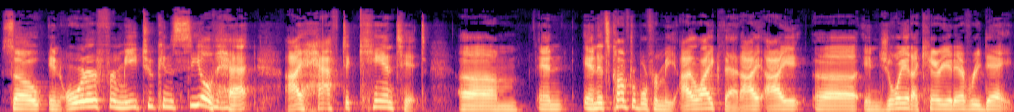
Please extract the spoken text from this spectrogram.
So in order for me to conceal that, I have to cant it um, and and it's comfortable for me. I like that. I I uh, enjoy it. I carry it every day.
